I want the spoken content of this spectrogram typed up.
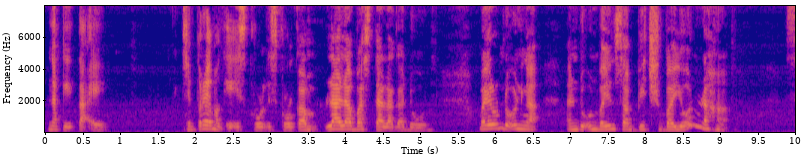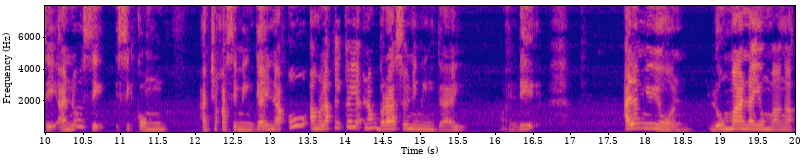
nakita eh. Siyempre, mag-i-scroll-scroll ka, lalabas talaga doon. Mayroon doon nga, andoon ba yun sa beach ba yun na si ano, si, si Kong at saka si Mingay. Nako, ang laki kaya ng braso ni Mingay. Hindi, alam nyo yun, luma na yung mga,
